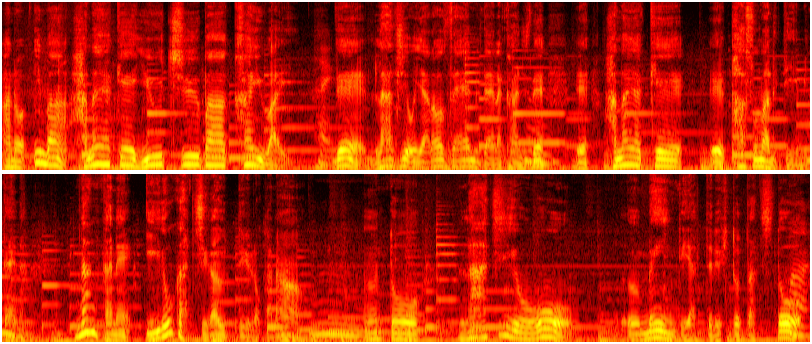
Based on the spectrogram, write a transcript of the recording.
あの今花焼け YouTuber 界隈はい。でラジオやろうぜみたいな感じで、うん。え花焼け、えパーソナリティみたいな、なんかね色が違うっていうのかな。う、ん。うん、とラジオをうんメインでやってる人たちと、はい。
